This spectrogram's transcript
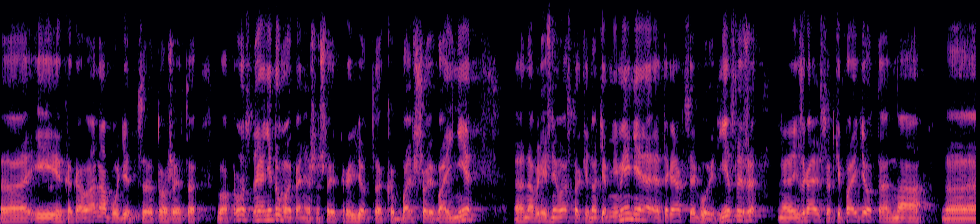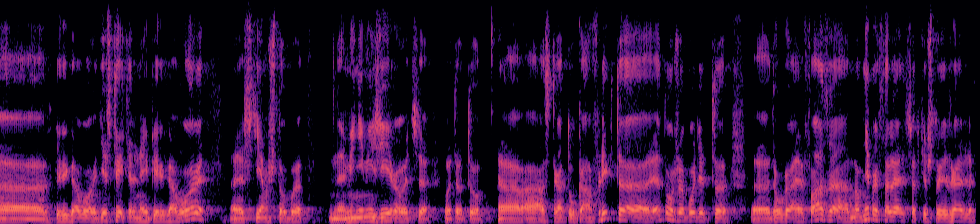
и какова она будет, э, тоже это вопрос. Но я не думаю, конечно, что это приведет к большой войне э, на Ближнем Востоке, но тем не менее эта реакция будет. Если же Израиль все-таки пойдет на переговоры, действительные переговоры с тем, чтобы минимизировать э, вот эту э, остроту конфликта, это уже будет э, другая фаза. Но мне представляется все-таки, что Израиль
